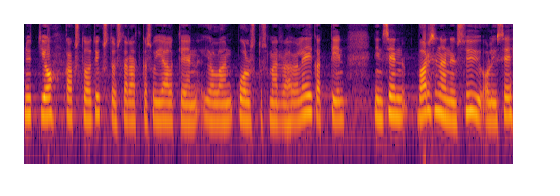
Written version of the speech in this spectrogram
nyt jo 2011 ratkaisun jälkeen, jolloin puolustusmäärärahoja leikattiin, niin sen varsinainen syy oli se,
